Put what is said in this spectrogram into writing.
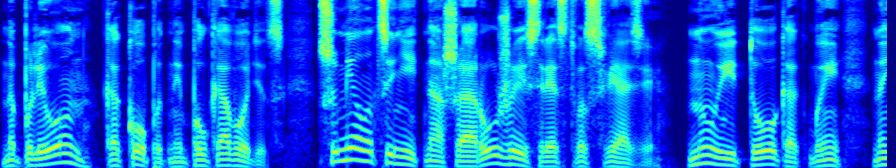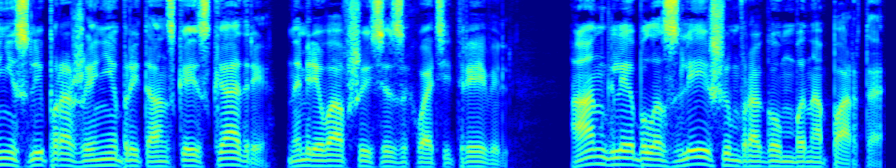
Наполеон, как опытный полководец, сумел оценить наше оружие и средства связи. Ну и то, как мы нанесли поражение британской эскадре, намеревавшейся захватить Ревель. Англия была злейшим врагом Бонапарта,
